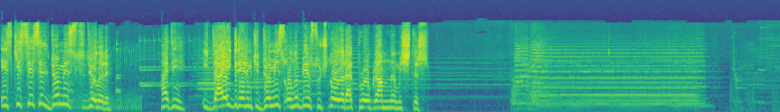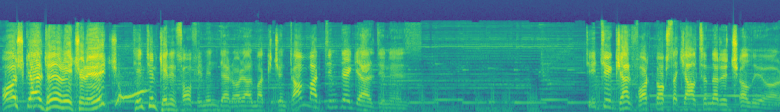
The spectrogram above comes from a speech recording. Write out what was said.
Eski Cecil Dömis stüdyoları. Hadi, iddiaya girerim ki Dömis onu bir suçlu olarak programlamıştır. Hoş geldin Richie Rich. Tintin Ken'in son filminde rol almak için tam vaktinde geldiniz. Tintin Ken Fort Knox'taki altınları çalıyor.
